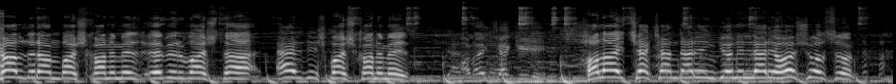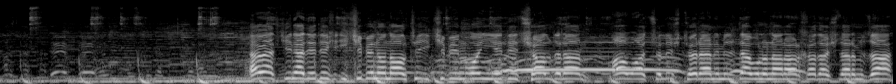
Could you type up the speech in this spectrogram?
Çaldıran başkanımız, öbür başta Erdiş başkanımız. Halay çekenlerin gönülleri hoş olsun. Evet yine dedik 2016-2017 Çaldıran av açılış törenimizde bulunan arkadaşlarımıza,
